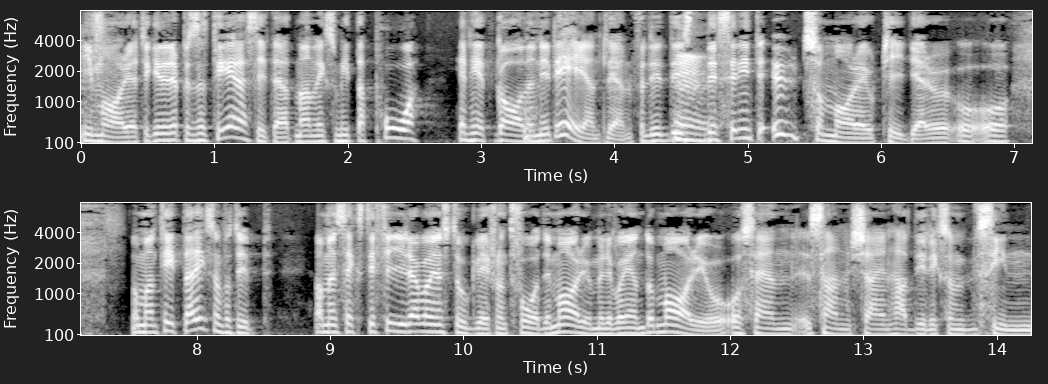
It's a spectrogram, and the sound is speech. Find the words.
i Mario, jag tycker det representeras lite att man liksom hittar på en helt galen idé egentligen. För det, det, det ser inte ut som Mario gjort tidigare. Och, och, och om man tittar liksom på typ Ja men 64 var ju en stor grej från 2D Mario men det var ju ändå Mario och sen Sunshine hade ju liksom sin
